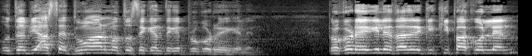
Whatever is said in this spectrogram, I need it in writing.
উদ্ধবজি আস্তে ধোঁয়ার মতো সেখান থেকে প্রকট হয়ে গেলেন। প্রকট হয়ে গেলে তাদেরকে কৃপা করলেন।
